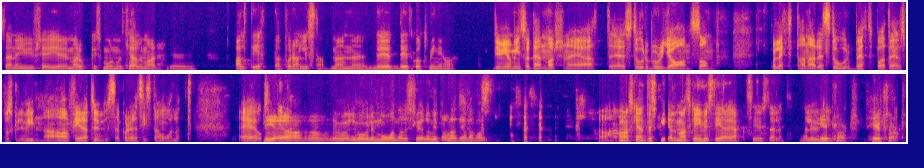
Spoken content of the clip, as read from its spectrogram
Sen är ju i och för sig Marockis mål mot Kalmar eh, alltid etta på den listan, men eh, det, det, är ett gott minne jag har. Det jag minns av den matchen är att eh, storebror Jansson på läktaren hade storbett på att Elfsborg skulle vinna. Han vann flera tusen på det där sista målet. Det, ja, det, var, det var väl en månadslön om inte annat i alla fall. Ja. Man ska inte spela, man ska investera i aktier istället. Eller hur? Helt klart. Helt klart.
